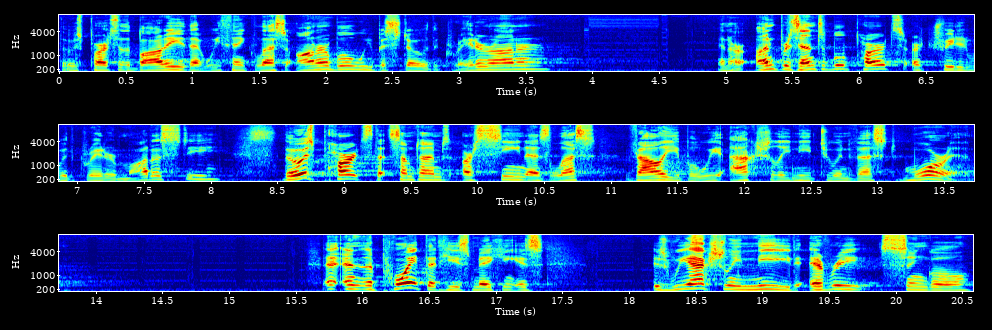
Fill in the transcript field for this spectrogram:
Those parts of the body that we think less honorable, we bestow the greater honor. And our unpresentable parts are treated with greater modesty. Those parts that sometimes are seen as less valuable, we actually need to invest more in. And the point that he's making is, is we actually need every single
